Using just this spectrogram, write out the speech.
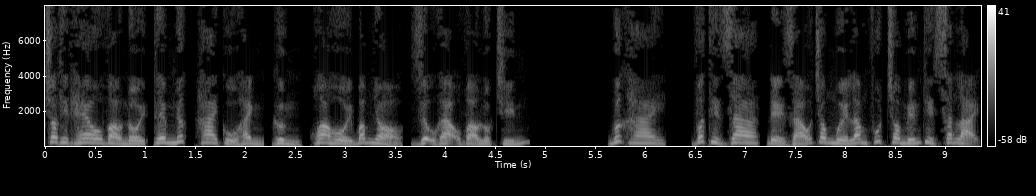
cho thịt heo vào nồi, thêm nước, hai củ hành, gừng, hoa hồi băm nhỏ, rượu gạo vào luộc chín. Bước 2, vớt thịt ra, để ráo trong 15 phút cho miếng thịt săn lại.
